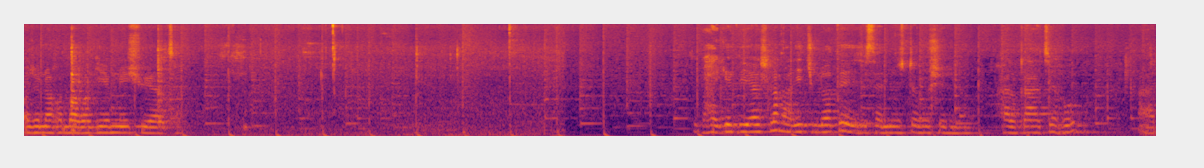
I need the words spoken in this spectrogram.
ওই জন্য এখন বাবা গিয়ে এমনি শুয়ে আছে। ভাইকে দিয়ে আসলাম, আর এই চুলাতে এই যে স্যান্ডউইচটা বসিয়ে দিলাম। হালকা আছে হোক, আর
